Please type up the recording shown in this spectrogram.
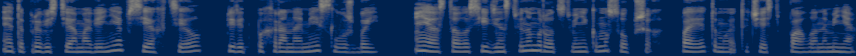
это провести омовение всех тел перед похоронами и службой. Я осталась единственным родственником усопших, поэтому эта честь пала на меня.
